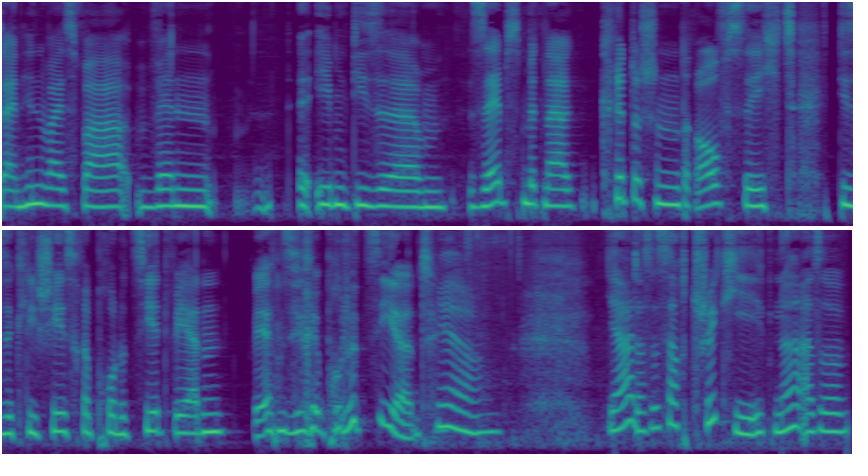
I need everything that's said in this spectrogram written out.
dein Hinweis war, wenn eben diese, selbst mit einer kritischen Draufsicht, diese Klischees reproduziert werden, werden sie reproduziert. Ja. Ja, das ist auch tricky. Ne? Also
